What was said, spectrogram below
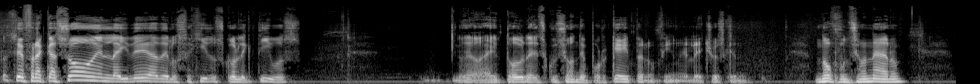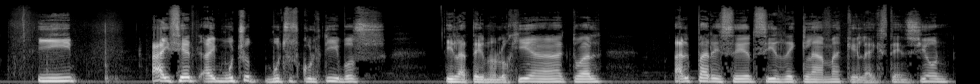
pues, se fracasó en la idea de los ejidos colectivos. Hay toda una discusión de por qué, pero en fin, el hecho es que no funcionaron. Y hay, hay mucho- muchos cultivos y la tecnología actual, al parecer, sí reclama que la extensión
